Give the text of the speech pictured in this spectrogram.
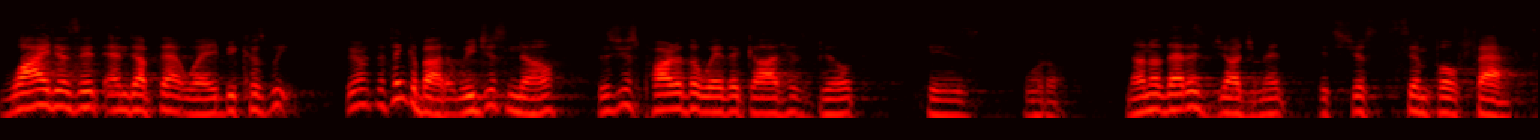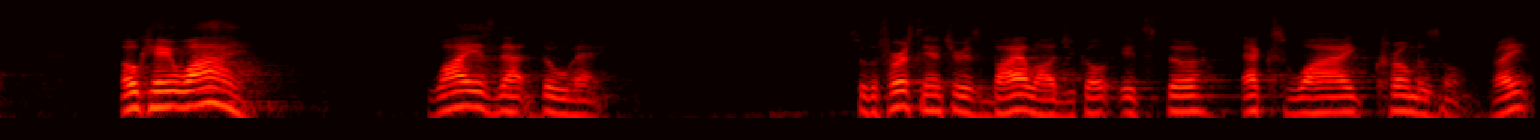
why does it end up that way? Because we, we don't have to think about it. We just know this is just part of the way that God has built his world. None of that is judgment, it's just simple fact. Okay, why? Why is that the way? So the first answer is biological. It's the XY chromosome, right?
